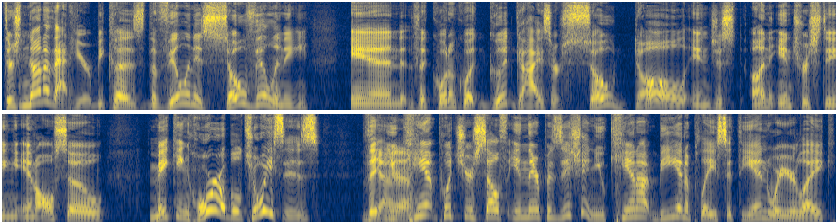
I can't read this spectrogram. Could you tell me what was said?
there's none of that here because the villain is so villainy and the quote unquote good guys are so dull and just uninteresting and also making horrible choices that Yeah. you Yeah. can't put yourself in their position. You cannot be in a place at the end where you're like,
